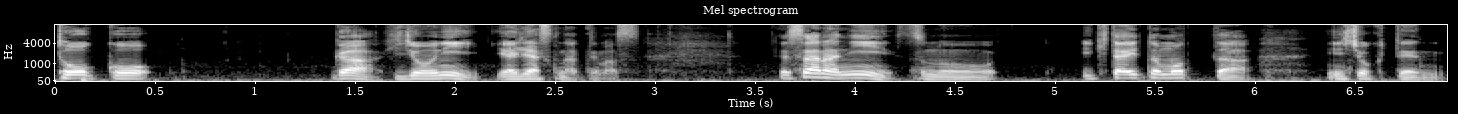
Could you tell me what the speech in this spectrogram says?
投稿が非常にやりやすくなってます。で、さらに、その、行きたいと思った飲食店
